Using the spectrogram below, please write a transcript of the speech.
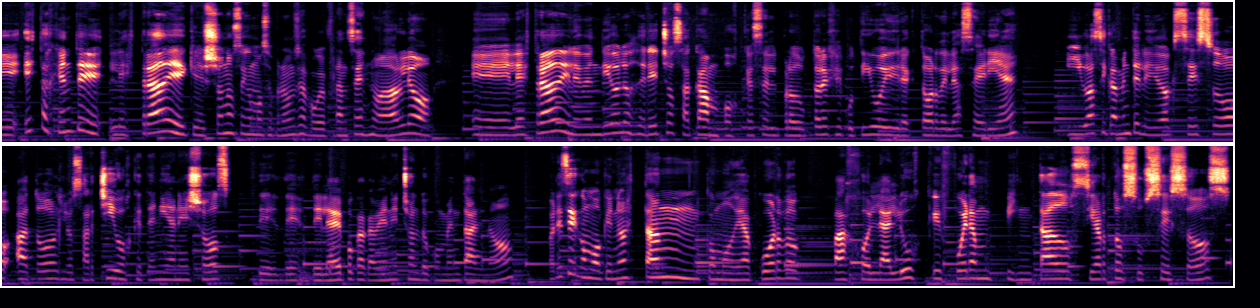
Eh, esta gente, Lestrade, que yo no sé cómo se pronuncia porque francés no hablo, eh, Lestrade le vendió los derechos a Campos, que es el productor ejecutivo y director de la serie, y básicamente le dio acceso a todos los archivos que tenían ellos de, de- la época que habían hecho el documental, ¿no? Parece como que no están como de acuerdo bajo la luz que fueran pintados ciertos sucesos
